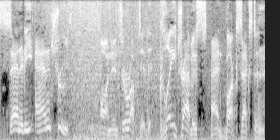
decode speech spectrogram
sanity, and truth. Uninterrupted. Clay Travis and Buck Sexton.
